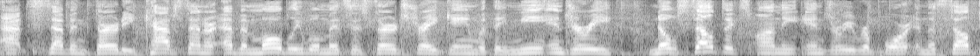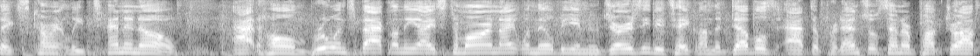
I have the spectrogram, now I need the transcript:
at 7:30. Cavs center Evan Mobley will miss his third straight game with a knee injury. No Celtics on the injury report, and the Celtics currently 10 and 0 at home. Bruins back on the ice tomorrow night when they'll be in New Jersey to take on the Devils at the Prudential Center. Puck drop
